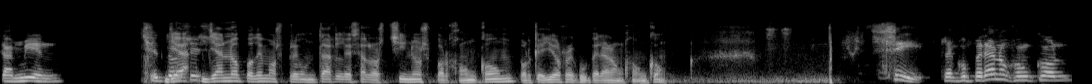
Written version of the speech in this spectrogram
también. ya, ya no podemos preguntarles a los chinos por Hong Kong, porque ellos recuperaron Hong Kong. Sí, recuperaron Hong Kong,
